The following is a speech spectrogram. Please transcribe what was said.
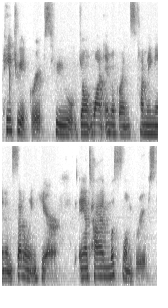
patriot groups who don't want immigrants coming in and settling here, anti Muslim groups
